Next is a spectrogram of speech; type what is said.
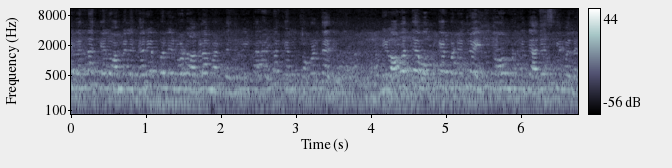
ಇವೆಲ್ಲ ಕೆಲವು ಆಮೇಲೆ ಕರಿಯಪ್ಪಲ್ಲಿ ನೋಡು ಅಗಲ ಮಾಡ್ತಾ ಇದ್ದೀವಿ. ಈ ಥರ ಎಲ್ಲ ಕೆಲವು ತೊಗೊಳ್ತಾ ಇದ್ದೀವಿ. ನೀವು ಅವತ್ತೇ ಒಪ್ಪಿಗೆ ಕೊಟ್ಟಿದ್ರೆ ಇದು ತೊಗೊಂಡ್ಬಿಡ್ತಿದ್ದೆ ಅದೇ ಸ್ಕೀಮಲ್ಲಿ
